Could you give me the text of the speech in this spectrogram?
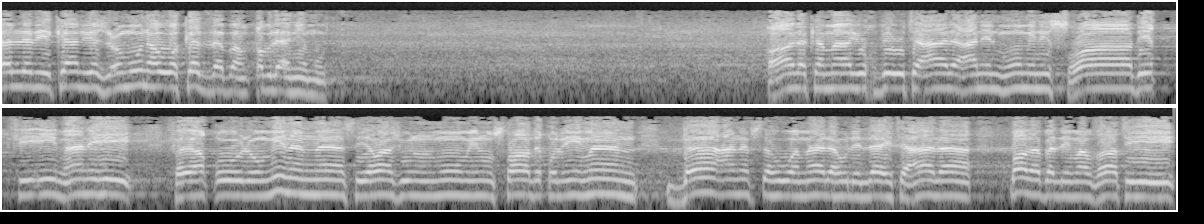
الذي كانوا يزعمونه وكذبهم قبل أن يموت. قال كما يخبر تعالى عن المؤمن الصادق في إيمانه فيقول من الناس رجل مؤمن صادق الإيمان باع نفسه وماله لله تعالى طلبا لمرضاته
